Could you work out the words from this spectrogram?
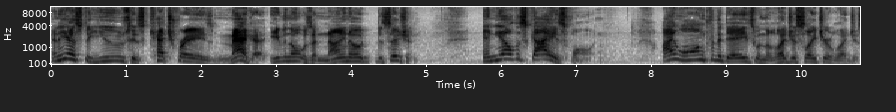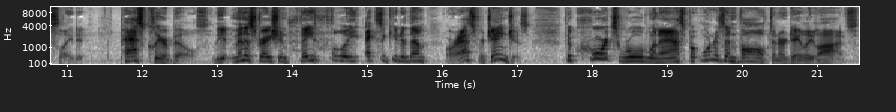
and he has to use his catchphrase MAGA, even though it was a 9 0 decision, and yell the sky is falling. I long for the days when the legislature legislated, passed clear bills, the administration faithfully executed them or asked for changes. The courts ruled when asked, but weren't as involved in our daily lives.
